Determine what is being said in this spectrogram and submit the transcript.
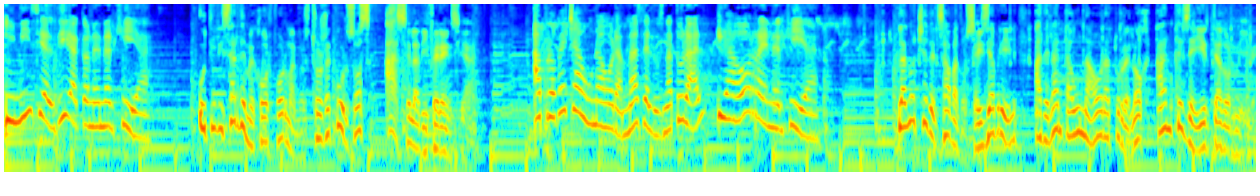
Inicia el día con energía. Utilizar de mejor forma nuestros recursos hace la diferencia. Aprovecha una hora más de luz natural y ahorra energía. La noche del sábado 6 de abril, adelanta una hora tu reloj antes de irte a dormir.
